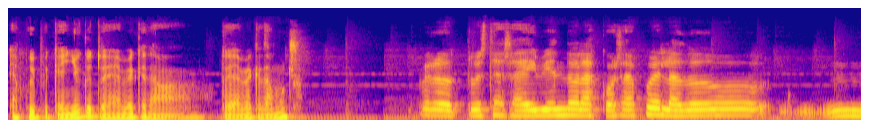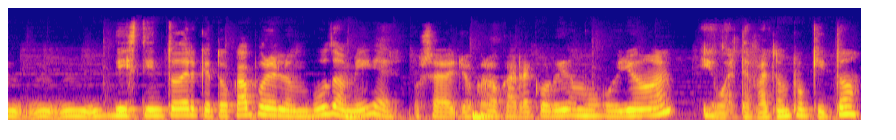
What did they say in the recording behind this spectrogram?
es muy pequeño y que todavía me queda, todavía me queda mucho. Pero tú estás ahí viendo las cosas por el lado mm, distinto del que toca por el embudo, Miguel. O sea, yo creo que has recorrido mogollón. Igual te falta un poquito.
